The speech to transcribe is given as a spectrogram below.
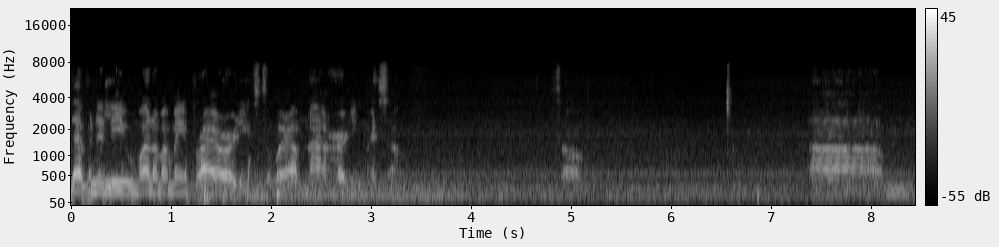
definitely one of my main priorities to where I'm not hurting myself. So. Um,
